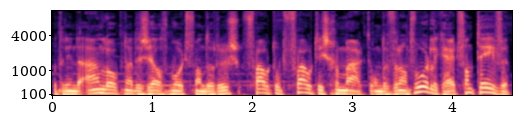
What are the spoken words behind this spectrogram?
dat er in de aanloop naar de zelfmoord van de Rus fout op fout is gemaakt onder verantwoordelijkheid van Teven.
